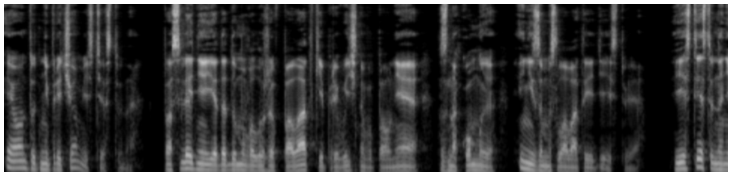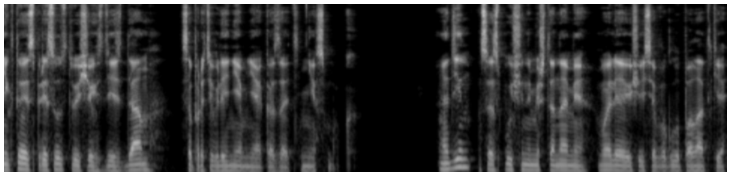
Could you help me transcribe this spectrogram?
И он тут ни при чем, естественно. Последнее я додумывал уже в палатке, привычно выполняя знакомые и незамысловатые действия. Естественно, никто из присутствующих здесь дам сопротивления мне оказать не смог. Один, со спущенными штанами, валяющийся в углу палатки,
